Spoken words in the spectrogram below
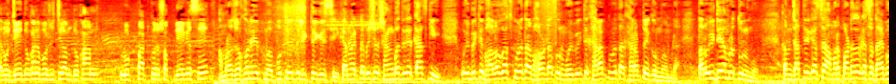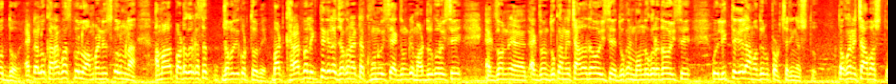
এবং যে দোকানে বসেছিলাম, দোকান লুটপাট করে সব নিয়ে গেছে। আমরা যখনই পত্রিকাতে লিখতে গেছি, কারণ একটা বিষয়, সাংবাদিকের কাজ কি? ওই ব্যক্তি ভালো কাজ করবে, তার ভালোটা করব ওই ব্যক্তি খারাপ করবে, তার খারাপটাই করব আমরা। তার ওইটাই আমরা তুলবো। কারণ জাতির কাছে, আমার পাঠকের কাছে দায়বদ্ধ। একটা লোক খারাপ কাজ করল, আমরা নিউজ করলাম না। আমার পাঠকের কাছে জবাবদি করতে হবে। বাট খারাপটা লিখতে গেলে যখন একটা খুন হয়েছে একজনকে মারধর করা হয়েছে একজন একজন দোকানকে চাঁদা দেওয়া হয়েছে দোকান বন্ধ করে দেওয়া হয়েছে ওই লিখতে গেলে আমাদের উপর টর্চারিং আসতো। তখন চাপ আসতো,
